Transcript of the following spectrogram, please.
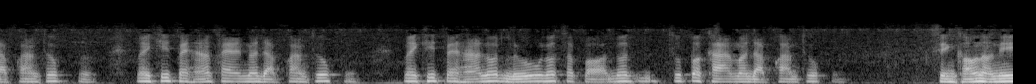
ดับความทุกข์ไม่คิดไปหาแฟนมาดับความทุกข์ไม่คิดไปหารถหรูรถสปอร์ตรถซุปเปอร์คาร์มาดับความทุกข์สิ่งของเหล่านี้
